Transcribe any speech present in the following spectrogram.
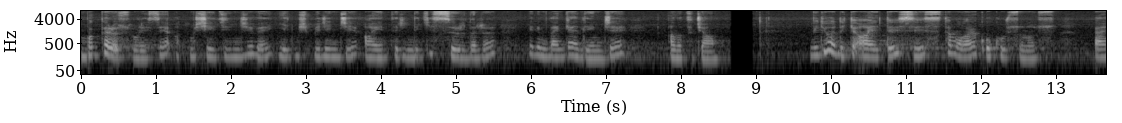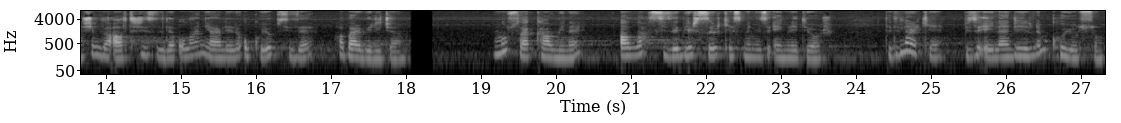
Bakara suresi 67. ve 71. ayetlerindeki sırları elimden geldiğince anlatacağım. Videodaki ayetleri siz tam olarak okursunuz. Ben şimdi altı çizili olan yerleri okuyup size haber vereceğim. Musa kavmine Allah size bir sır kesmenizi emrediyor. Dediler ki bizi eğlence yerine mi koyuyorsun?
